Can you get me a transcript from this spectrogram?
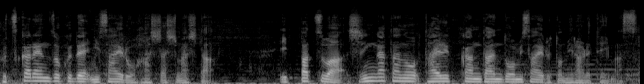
2日連続でミサイルを発射しました。一発は新型の大陸間弾道ミサイルとみられています。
